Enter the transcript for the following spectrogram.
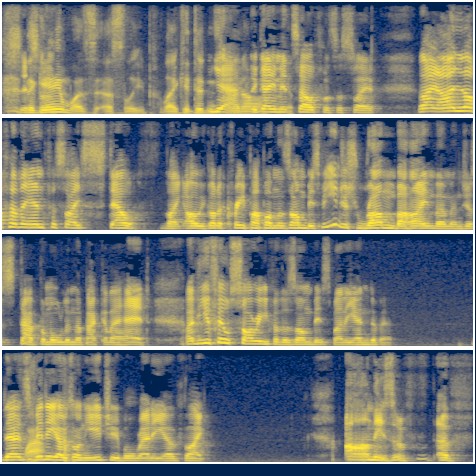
The not- game was asleep. Like it didn't. yeah, the game itself was asleep. Like I love how they emphasize stealth. Like, oh, we got to creep up on the zombies, but you just run behind them and just stab them all in the back of the head. Uh, you feel sorry for the zombies by the end of it. There's Wow. videos on YouTube already of like armies of of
